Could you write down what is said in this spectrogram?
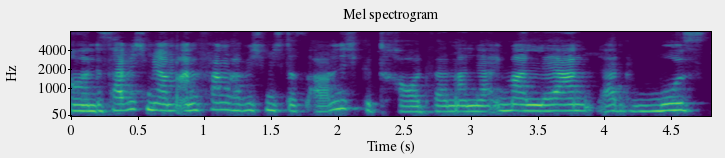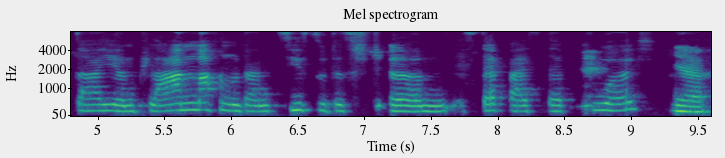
Und das habe ich mir am Anfang, habe ich mich das auch nicht getraut, weil man ja immer lernt, ja, du musst da hier einen Plan machen und dann ziehst du das ähm, Step by Step durch. Ja.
